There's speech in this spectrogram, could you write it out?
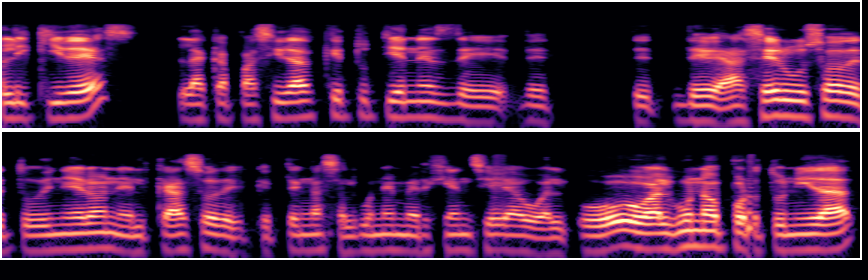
liquidez, la capacidad que tú tienes de, hacer uso de tu dinero en el caso de que tengas alguna emergencia o, o alguna oportunidad,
